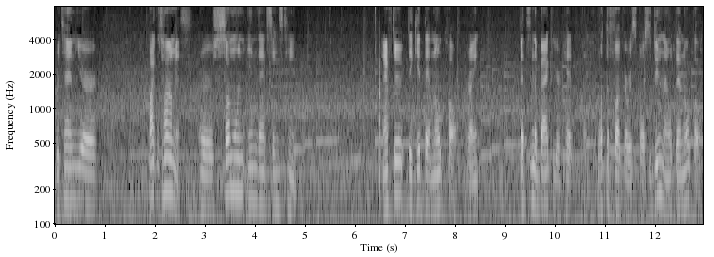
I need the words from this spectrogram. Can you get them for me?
Pretend you're Michael Thomas or someone in that Saints team. After they get that no call, right? That's in the back of your head. Like, what the fuck are we supposed to do now with that no call?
